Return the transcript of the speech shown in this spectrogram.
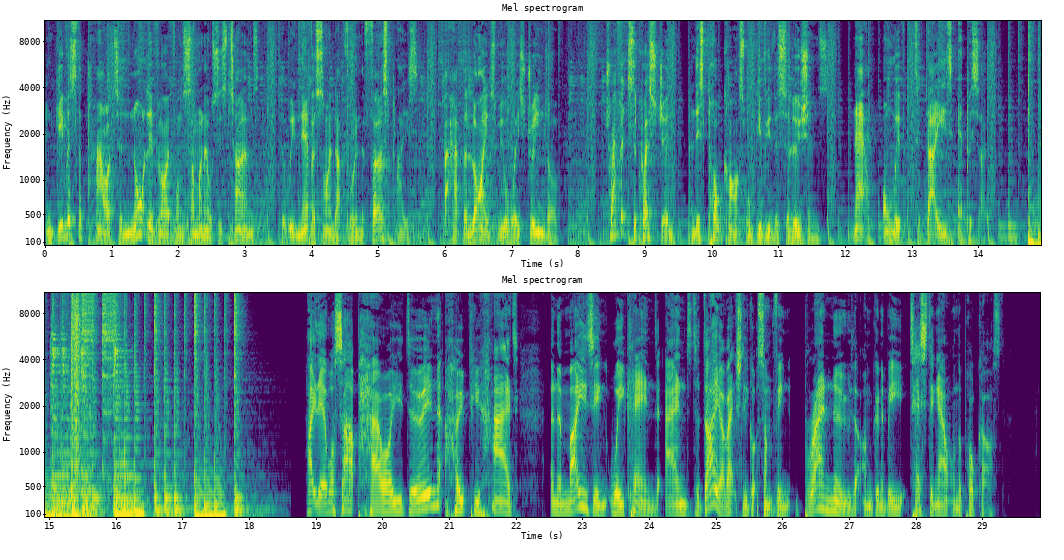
and give us the power to not live life on someone else's terms that we never signed up for in the first place, but have the lives we always dreamed of. Traffic's the question, and this podcast will give you the solutions. Now, on with today's episode. Hey there, what's up? How are you doing? I hope you had an amazing weekend. And today I've actually got something brand new that I'm going to be testing out on the podcast.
